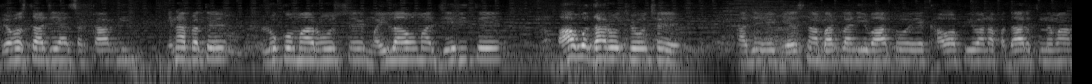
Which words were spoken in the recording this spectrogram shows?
વ્યવસ્થા છે આ સરકારની એના પ્રત્યે લોકોમાં રોષ છે મહિલાઓમાં જે રીતે ભાવ વધારો થયો છે આજે એ ગેસના બાટલાની વાત હોય એ ખાવા પીવાના પદાર્થમાં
